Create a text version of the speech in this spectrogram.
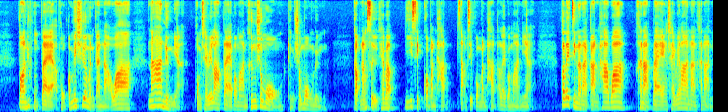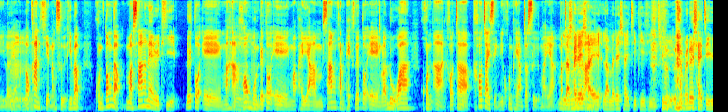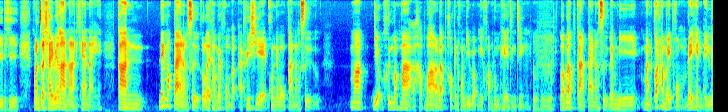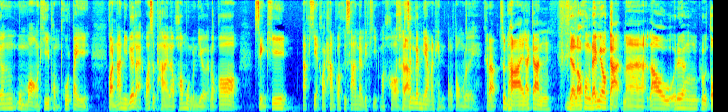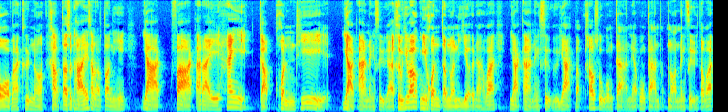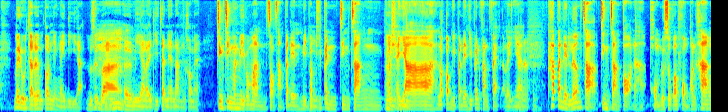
ตอนที่ผมแปลอะผมก็ไม่เชื่อเหมือนกันนะว่า หน้าหนึ่งเนี่ย ผมใช้เวลาแปลประมาณครึ่งชั่วโมง ถึงชั่วโมงหนึ่งกับหนังสือแค่แบบ 20 กว่าบรรทัด 30 กว่าบรรทัดอะไรประมาณเนี้ยก็เลยจินตนาการภาพว่า ขนาดแปลยังใช้เวลานานขนาดนี้เลยอะอืมแล้วการเขียนหนังสือที่แบบคุณต้องแบบมาสร้าง narrative ด้วยตัวเอง มาหาอืมข้อมูลด้วยตัวเอง มาพยายามสร้าง context ด้วยตัวเอง แล้วดูว่าคนอ่านเขาจะเข้าใจสิ่งที่คุณพยายามจะสื่อไหมอะมันจะและไม่ได้เวลาใช้และไม่ได้ใช้ GPT-3 และไม่ได้ใช้ GPT มันจะใช้เวลานานแค่ไหน การได้มาแปลหนังสือก็เลยทำให้ผมแบบ appreciate คนในวงการหนังสือ มากเยอะขึ้นมากๆอะครับ ว่าครับแบบเขาเป็นคนที่แบบมีความทุ่มเทจริงอือหือๆแล้วแบบการแปลหนังสือเล่มนี้ มันก็ทำให้ผมได้เห็นไอ้เรื่องมุมมองที่ผมพูดไปก่อนหน้านี้ด้วยแหละ ว่าสุดท้ายแล้วข้อมูลมันเยอะ แล้วก็สิ่งที่นักเขียนเขาทำก็คือสร้าง narrative มาครอบครับซึ่งเล่มเนี้ยมันเห็นตรงๆเลย ครับ สุดท้ายแล้วกัน เดี๋ยวเราคงได้มีโอกาสมาเล่าเรื่องพลูโตมากขึ้นเนาะครับแต่สุดท้ายสำหรับตอนนี้ อยากฝากอะไรให้กับคนที่ อยากอ่านหนังสืออะคือพี่ว่ามีคนจำนวนนี้เยอะนะ ว่าอยากอ่านหนังสืออยากแบบเข้าสู่วงการเนี้ยวงการแบบนอนหนังสือ แต่ว่าไม่รู้จะเริ่มต้นยังไงดีอะรู้สึกว่าอืมเออมีอะไรที่จะแนะนำเขาไหมจริง ๆ มันมีประมาณ2อสประเด็นมีแบอืบมที่เป็นจริงจังปรัชญาแล้วก็มีประเด็นที่เป็นฟันแฟกอะไรเงี้ยอ่าถ้าประเด็นเริ่มจากจริงจังก่อนนะฮะผมรู้สึกว่าผมค่อนข้าง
